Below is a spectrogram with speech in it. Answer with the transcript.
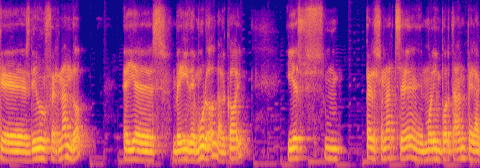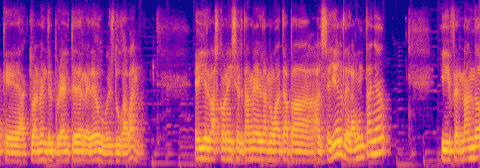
que es diu Fernando. Ell és veí de Muro, d'Alcoi, i és un personatge molt important per a que actualment el projecte de Redeu es duga avant. Ell el vas conèixer també en la meva etapa al celler de la muntanya i Fernando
